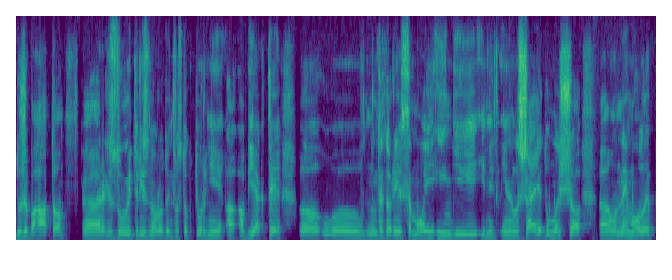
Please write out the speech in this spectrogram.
дуже багато реалізують різного роду інфраструктурні об'єкти е, на території самої Індії, і не і не лише. Я думаю, що е, вони могли б.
